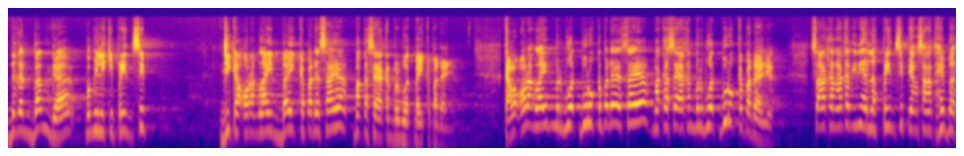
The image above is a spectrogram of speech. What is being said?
dengan bangga memiliki prinsip jika orang lain baik kepada saya, maka saya akan berbuat baik kepadanya. Kalau orang lain berbuat buruk kepada saya, maka saya akan berbuat buruk kepadanya. Seakan-akan ini adalah prinsip yang sangat hebat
